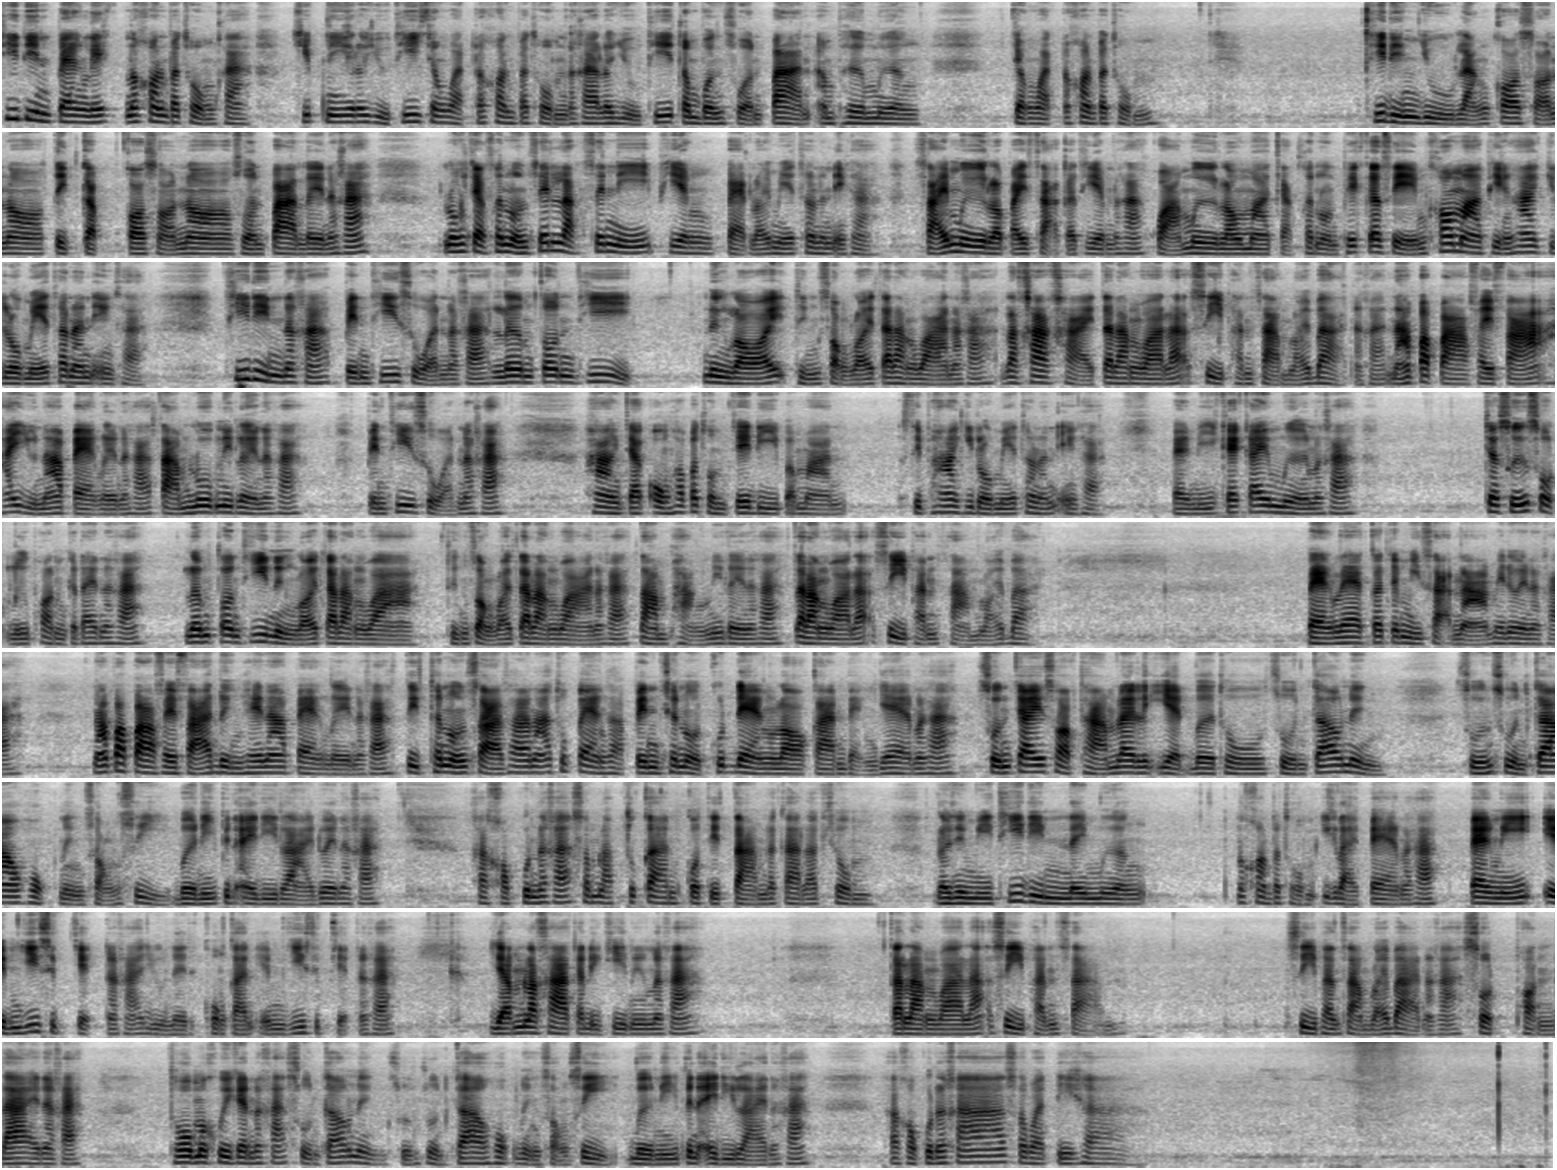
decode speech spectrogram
ที่ดินแปลงเล็กนครปฐมค่ะ คลิปนี้เราอยู่ที่จังหวัดนครปฐมนะคะ เราอยู่ที่ตำบลสวนป่านอำเภอเมือง จังหวัดนครปฐม ที่ดินอยู่หลังกศนติดกับกศนสวนป่านเลยนะคะ ลงจากถนนเส้นหลักเส้นนี้เพียง 800 เมตรเท่านั้นเองค่ะ ซ้ายมือเราไปสะกระเทียมนะคะ ขวามือเรามาจากถนนเพชรเกษมเข้ามาเพียง 5 กิโลเมตรเท่านั้นเองค่ะ ที่ดินนะคะเป็นที่สวนนะคะ เริ่มต้นที่ 100ถึง200 ตารางวานะคะ ราคาขายตารางวาละ 4,300 บาทนะคะ น้ำประปาไฟฟ้าให้อยู่หน้าแปลงเลยนะคะ ตามรูปนี้เลยนะคะ เป็นที่สวนนะคะ ห่างจากองค์พระปฐมเจดีย์ประมาณ 15 กิโลเมตรเท่านั้นเองค่ะ แปลงนี้ใกล้ ๆ เมืองนะคะ จะซื้อสดหรือผ่อนก็ได้นะคะ เริ่มต้นที่ 100 ตารางวาถึง 200 ตารางวานะคะ ตามผังนี่เลยนะคะ ตารางวาละ 4,300 บาท แปลงแรกก็จะมีสระน้ำให้ด้วยนะคะ น้ำประปาไฟฟ้าดึงให้หน้าแปลงเลยนะคะ ติดถนนสาธารณะทุกแปลงค่ะ เป็นโฉนดคุดแดงรอการแบ่งแยกนะคะ สนใจสอบถามรายละเอียดเบอร์โทร 091 009 6124 เบอร์นี้เป็น ID Line ด้วยนะคะ ค่ะขอบคุณนะคะสำหรับทุกการกดติดตามและการรับชม เรายังมีที่ดินในเมืองนครปฐมอีกหลายแปลงนะคะ แปลงนี้ M27 นะคะ อยู่ในโครงการ M27 นะคะ ย้ำราคากันอีกทีนึงนะคะ ตารางวาละ4,300 4,300 บาทนะคะ สดผ่อนได้นะคะ โทรมาคุยกันนะคะ 091 009 6124 เบอร์นี้เป็น ID Line นะคะ ค่ะขอบคุณนะคะ สวัสดีค่ะ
